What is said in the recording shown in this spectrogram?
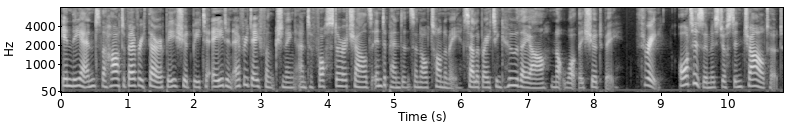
In the end, the heart of every therapy should be to aid in everyday functioning and to foster a child's independence and autonomy, celebrating who they are, not what they should be. 3. Autism is just in childhood.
